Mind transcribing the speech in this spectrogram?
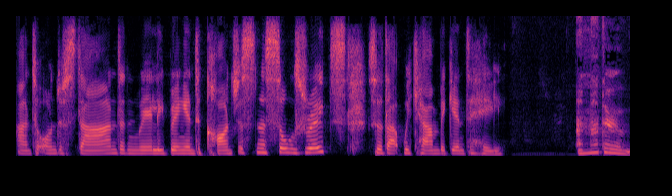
and to understand and really bring into consciousness those roots so that we can begin to heal. Another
